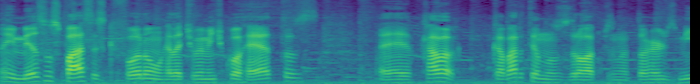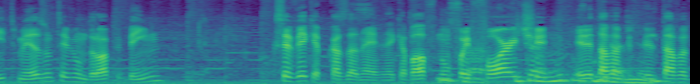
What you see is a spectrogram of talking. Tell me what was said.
E mesmo os passes que foram relativamente corretos, é, acaba- acabaram tendo uns drops. Né? Torre Smith mesmo teve um drop bem. que você vê que é por causa da neve, né? Que a bola não Isso, foi é, forte, muito ele tava, escorregadinha. ele tava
